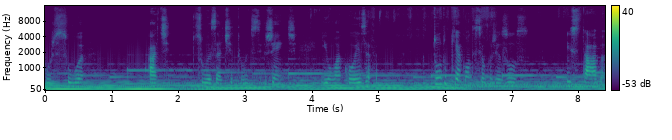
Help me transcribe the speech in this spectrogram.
por sua ati suas atitudes. Gente, e uma coisa, tudo que aconteceu com Jesus estava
